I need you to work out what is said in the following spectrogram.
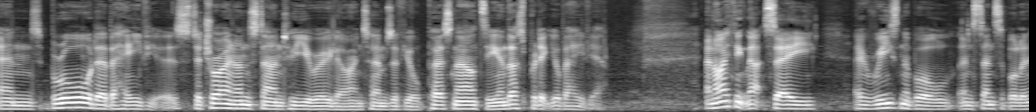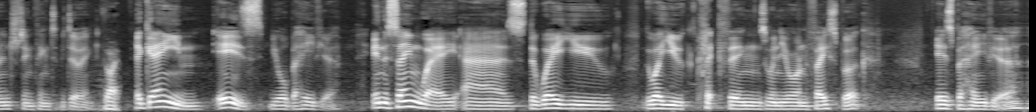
and broader behaviors to try and understand who you really are in terms of your personality and thus predict your behavior. And I think that's a a reasonable and sensible and interesting thing to be doing. Right. A game is your behavior. In the same way as the way you the way you click things when you're on Facebook is behavior,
